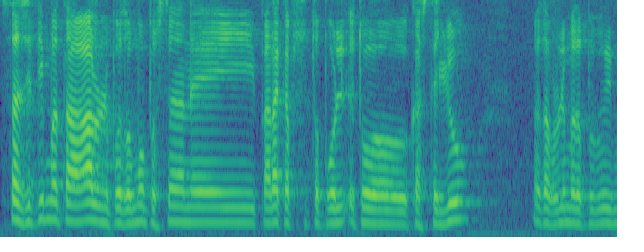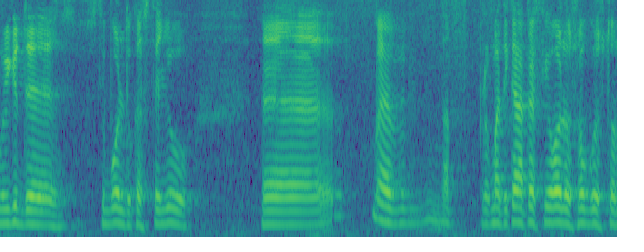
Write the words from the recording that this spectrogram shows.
στα ζητήματα άλλων υποδομών, όπως ήταν η παράκαψη του το, το Καστελιού, με τα προβλήματα που δημιουργούνται στην πόλη του Καστελιού, ε, με, να, πραγματικά να πέφτει όλος ο όγκος των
